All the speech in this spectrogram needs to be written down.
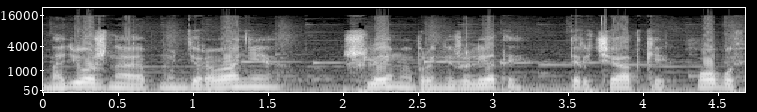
Надежное обмундирование, шлемы, бронежилеты, перчатки, обувь.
